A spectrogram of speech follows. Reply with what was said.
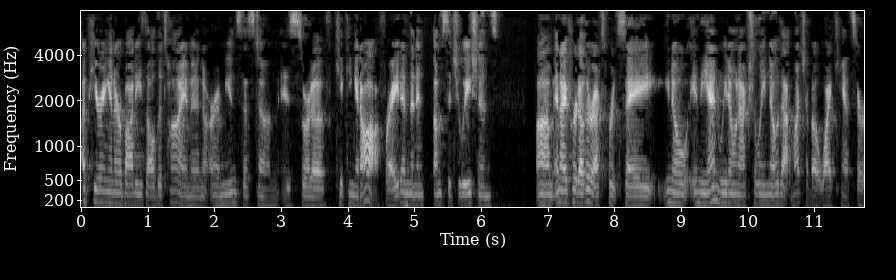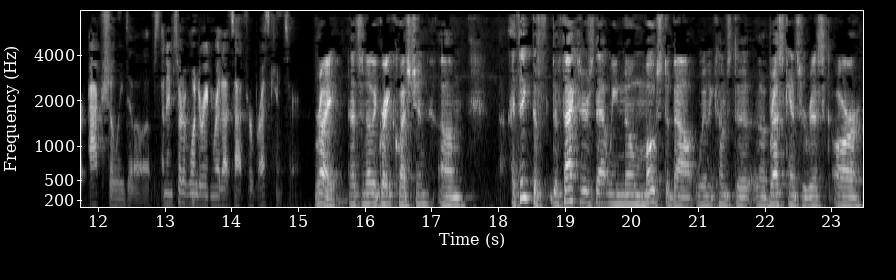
appearing in our bodies all the time and our immune system is sort of kicking it off, right? And then in some situations, um, and I've heard other experts say, you know, in the end, we don't actually know that much about why cancer actually develops. And I'm sort of wondering where that's at for breast cancer. Right. That's another great question. Um, I think the, the factors that we know most about when it comes to uh, breast cancer risk are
